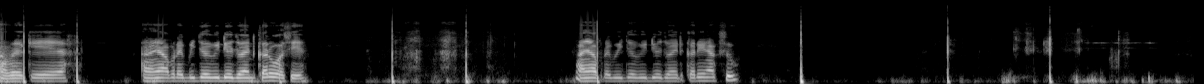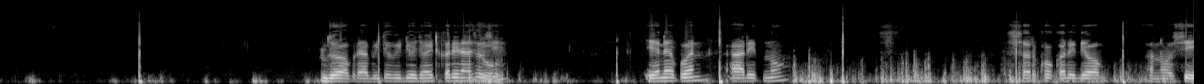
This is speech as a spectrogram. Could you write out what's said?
હવે કે અહીંયા આપણે બીજો વીડિયો જોઈન કરવો છે. અહીંયા આપણે બીજો વીડિયો જોઈન્ટ કરી નાખશું. જો આપણે આ બીજો વીડિયો જોઈન્ટ કરી નાખ્યો છે એને પણ આ રીતનો સરખો કરી દેવાનો છે.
